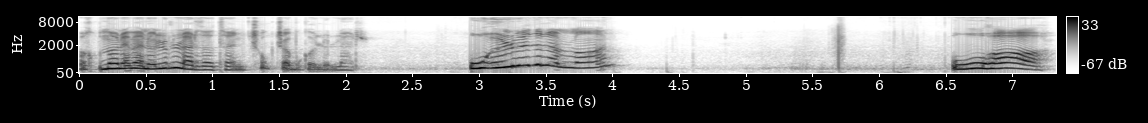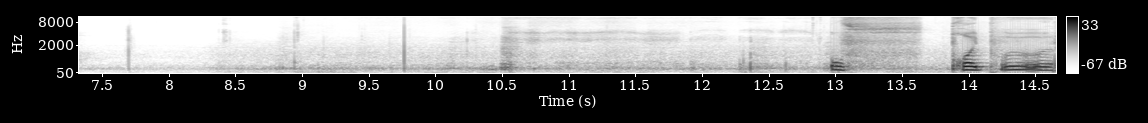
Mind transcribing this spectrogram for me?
Bak bunlar hemen ölürler zaten. Çok çabuk ölürler. O ölmediler lan. Oha. Of. Piper.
